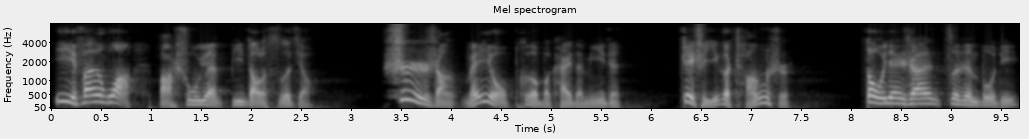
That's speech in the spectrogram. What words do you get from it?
一番话把书院逼到了死角。世上没有破不开的迷阵，这是一个常识。窦燕山自认不敌，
